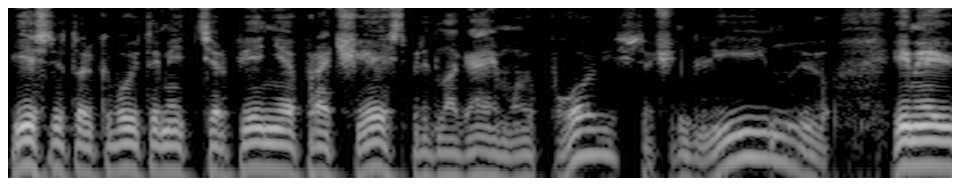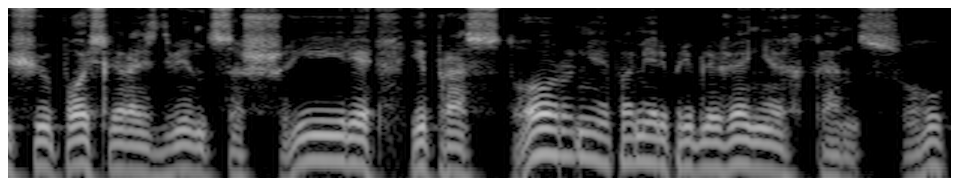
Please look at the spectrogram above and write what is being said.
если только будет иметь терпение прочесть предлагаемую повесть, очень длинную, имеющую после раздвинуться шире и просторнее по мере приближения к концу,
